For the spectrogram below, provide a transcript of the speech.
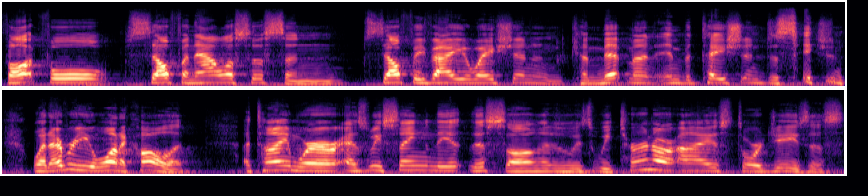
thoughtful self analysis and self evaluation and commitment, invitation, decision, whatever you want to call it. A time where, as we sing the, this song, as we turn our eyes toward Jesus,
